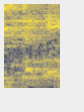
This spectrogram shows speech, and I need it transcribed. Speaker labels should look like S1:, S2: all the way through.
S1: mistake.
